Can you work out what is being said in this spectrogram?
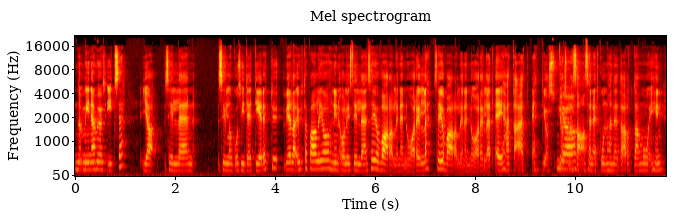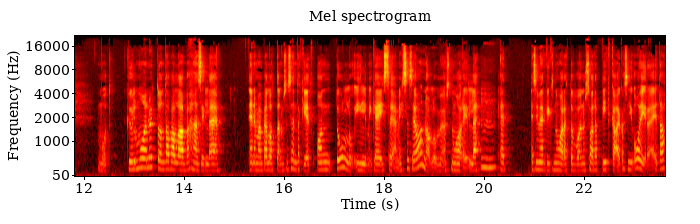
no minä myös itse, ja silleen silloin kun siitä ei tiedetty vielä yhtä paljon, niin oli silleen, se ei ole vaarallinen nuorille. Se ei ole vaarallinen nuorille, että ei hätää, että, että jos, jos mä saan sen, että kunhan ne tartuttaa muihin. Mutta kyllä mua nyt on tavallaan vähän silleen enemmän pelottanut se sen takia, että on tullut ilmi keissejä, missä se on ollut myös nuorille. Mm. Että esimerkiksi nuoret on voinut saada pitkäaikaisia oireita.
